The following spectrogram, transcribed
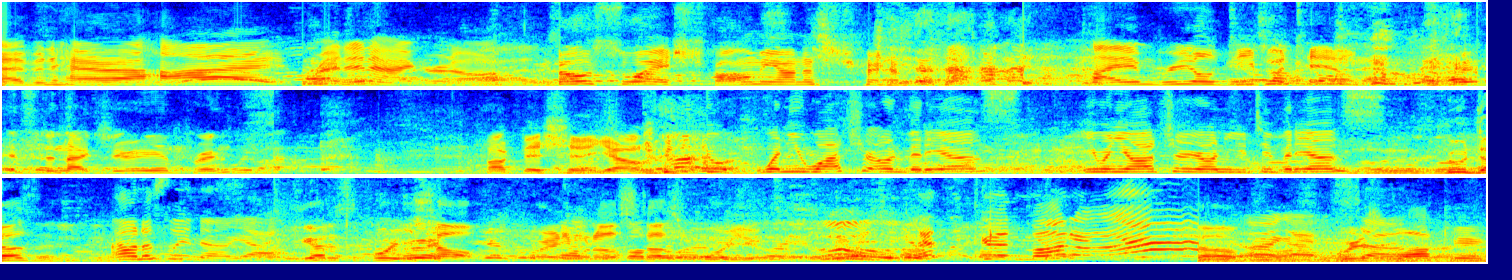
Evan Hara. Hi. Brennan Agranoff. Go Swish. Follow me on Instagram. I am real deep Patel. It's the Nigerian prince. Fuck this shit, yo. When you watch your own videos, you when you watch your own YouTube videos, Who doesn't? honestly, no, yeah. You gotta support yourself before anyone else does for you. Ooh, that's a good motto. Ah! So, Alright, guys. we're just walking.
